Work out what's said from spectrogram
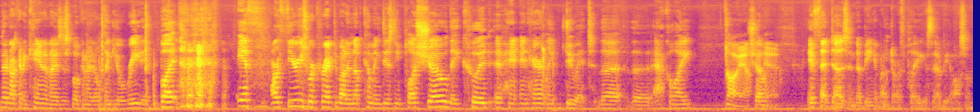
they're not going to canonize this book, and I don't think you'll read it. But if our theories were correct about an upcoming Disney Plus show, they could inherently do it. The the acolyte, oh yeah Show. yeah if that does end up being about Darth Plagueis, that'd be awesome.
